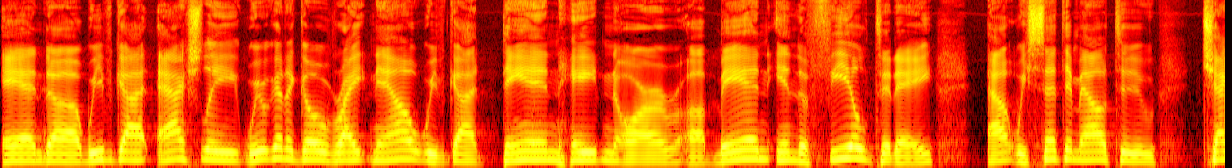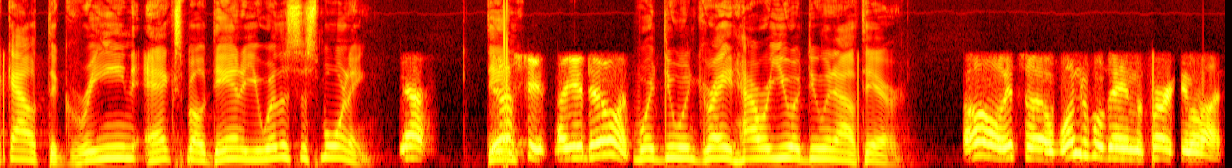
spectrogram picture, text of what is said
And uh, we've got actually, we're going to go right now. We've got Dan Hayden, our uh, man in the field today. Out, we sent him out to check out the Green Expo. Dan, are you with us this morning? Yeah. Dan, yes, Steve. How you doing? We're doing great. How are you doing out there? Oh, it's a wonderful day in the parking lot.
